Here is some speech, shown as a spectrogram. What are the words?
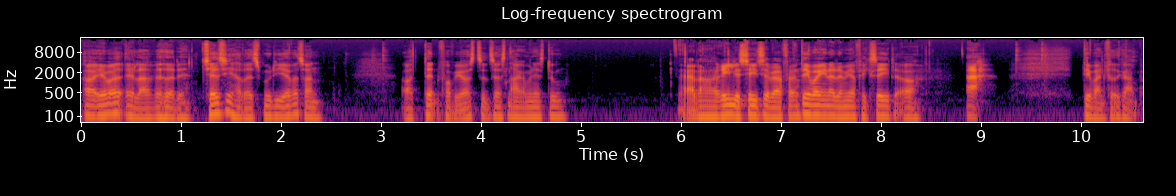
og Ever, eller hvad hedder det? Chelsea har været smut i Everton. Og den får vi også tid til at snakke om i næste uge. Ja, der er rigeligt at se til i hvert fald. Det var en af dem, jeg fik set, og ah, det var en fed kamp.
